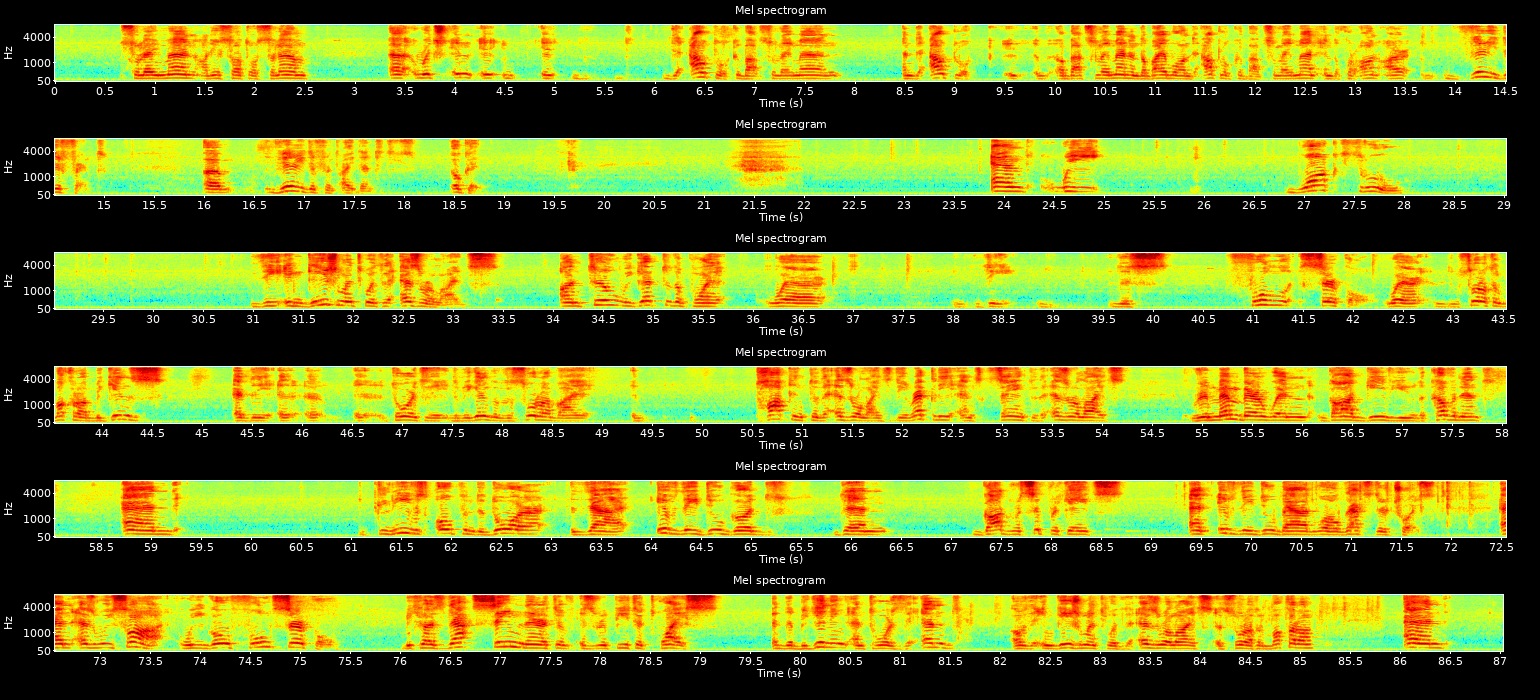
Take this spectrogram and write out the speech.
Sulaiman salatu uh, which in, in, in the outlook about Sulaiman and the outlook about Sulaiman in the Bible and the outlook about Sulaiman in the Quran are very different. Um, very different identities. Okay. And we walked through the engagement with the Israelites until we get to the point where the this full circle where Surah Al-Baqarah begins at the uh, uh, uh, towards the, the beginning of the surah by uh, talking to the Israelites directly and saying to the Israelites, remember when God gave you the covenant and leaves open the door that if they do good, then God reciprocates, and if they do bad, well, that's their choice. And as we saw, we go full circle because that same narrative is repeated twice at the beginning and towards the end of the engagement with the Israelites in Surah Al Baqarah. And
